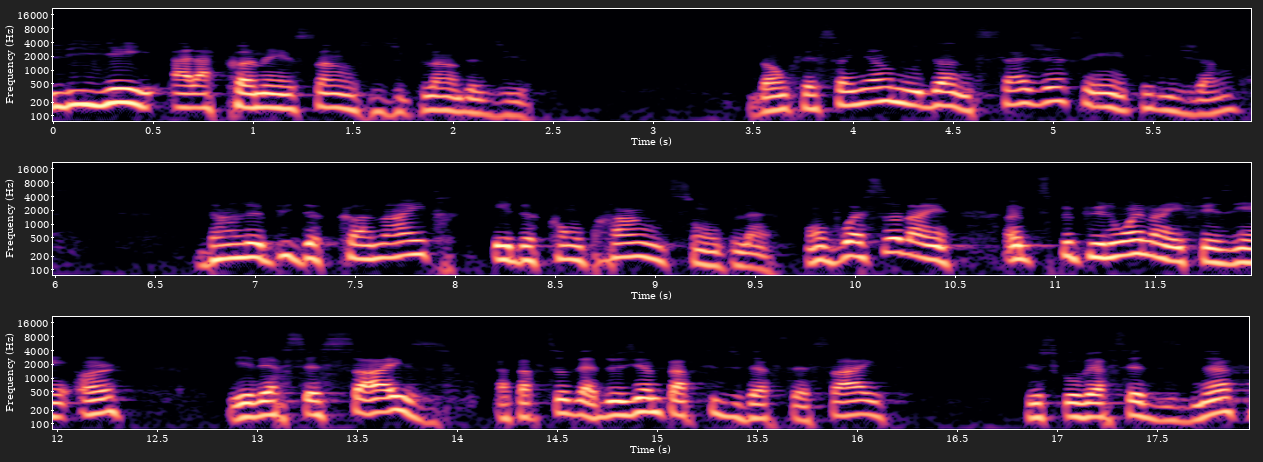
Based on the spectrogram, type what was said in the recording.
liées à la connaissance du plan de Dieu. Donc le Seigneur nous donne sagesse et intelligence dans le but de connaître et de comprendre son plan. On voit ça un petit peu plus loin dans Éphésiens 1, les versets 16, à partir de la deuxième partie du verset 16 jusqu'au verset 19.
